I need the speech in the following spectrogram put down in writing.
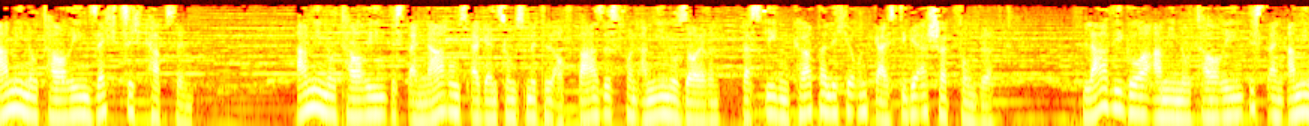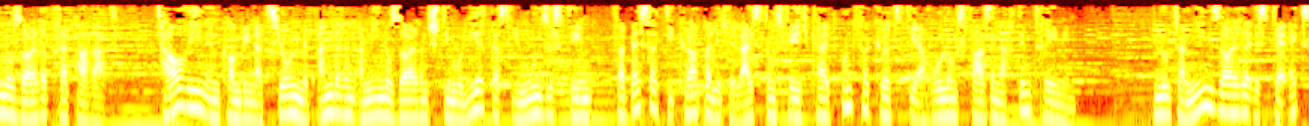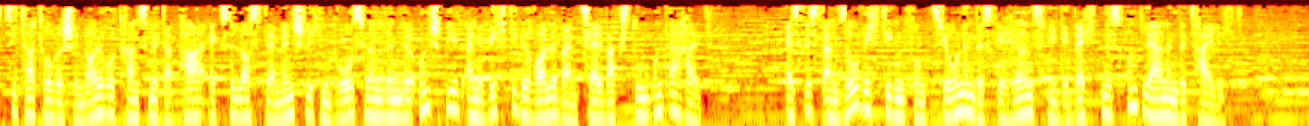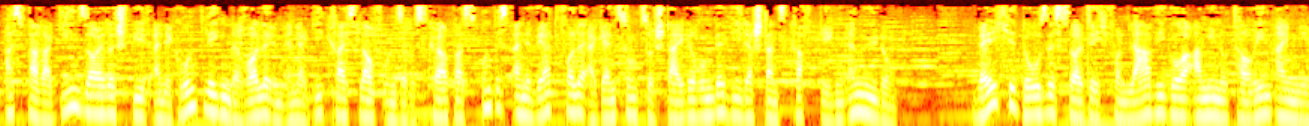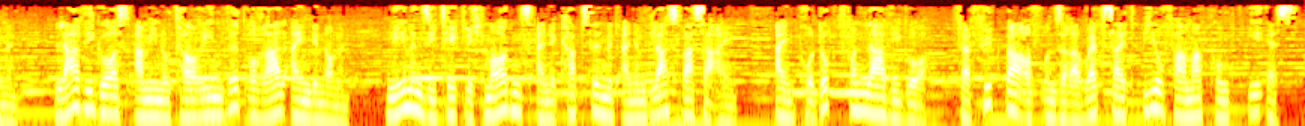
Aminotaurin 60 Kapseln. Aminotaurin ist ein Nahrungsergänzungsmittel auf Basis von Aminosäuren, das gegen körperliche und geistige Erschöpfung wirkt. Lavigor Aminotaurin ist ein Aminosäurepräparat. Taurin in Kombination mit anderen Aminosäuren stimuliert das Immunsystem, verbessert die körperliche Leistungsfähigkeit und verkürzt die Erholungsphase nach dem Training. Glutaminsäure ist der exzitatorische Neurotransmitter par excellence der menschlichen Großhirnrinde und spielt eine wichtige Rolle beim Zellwachstum und Erhalt. Es ist an so wichtigen Funktionen des Gehirns wie Gedächtnis und Lernen beteiligt. Asparaginsäure spielt eine grundlegende Rolle im Energiekreislauf unseres Körpers und ist eine wertvolle Ergänzung zur Steigerung der Widerstandskraft gegen Ermüdung. Welche Dosis sollte ich von Lavigor Aminotaurin einnehmen? Lavigors Aminotaurin wird oral eingenommen. Nehmen Sie täglich morgens eine Kapsel mit einem Glas Wasser ein. Ein Produkt von Lavigor. Verfügbar auf unserer Website biopharma.es.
